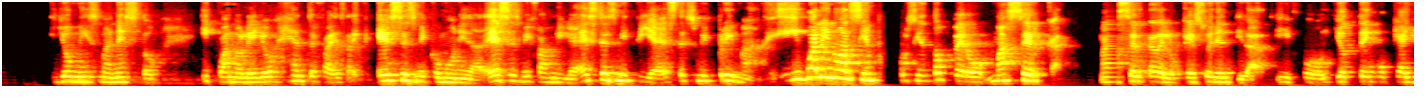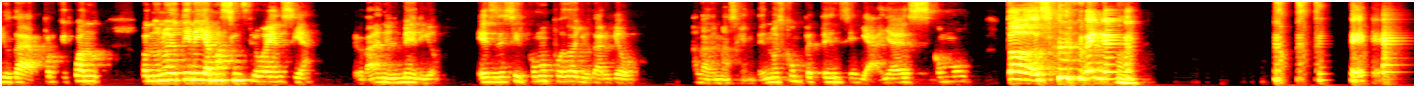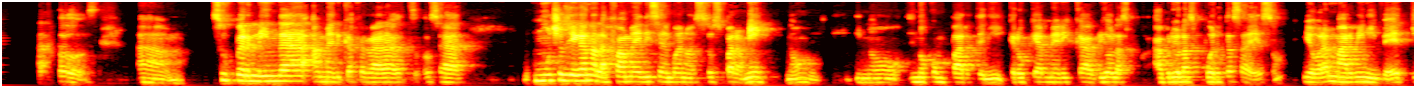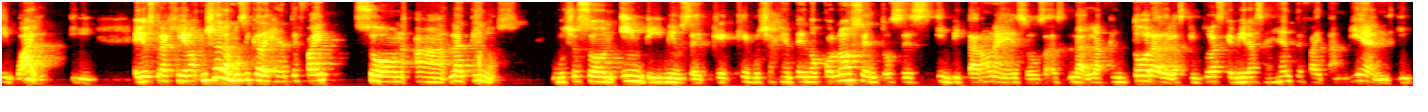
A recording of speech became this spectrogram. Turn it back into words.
yo misma en esto. Y cuando leyó Gentify, es like, esa es mi comunidad, esa es mi familia, esta es mi tía, esta es mi prima. Igual y no al 100%, pero más cerca, más cerca de lo que es su identidad. Y yo tengo que ayudar, porque cuando, cuando uno tiene ya más influencia, ¿verdad? En el medio, es decir, ¿cómo puedo ayudar yo a la demás gente? No es competencia ya, ya es como todos, venga, todos. Súper linda América Ferrara, o sea, muchos llegan a la fama y dicen, bueno, esto es para mí, ¿no? Y no, no comparten. Y creo que América abrió las, abrió las puertas a eso. Y ahora Marvin y Beth igual. Y ellos trajeron, mucha de la música de Gente Fight son ah, latinos, muchos son indie music, que, que, mucha gente no conoce, entonces invitaron a esos, la, la, pintora de las pinturas que miras en Gente Fight también, y,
